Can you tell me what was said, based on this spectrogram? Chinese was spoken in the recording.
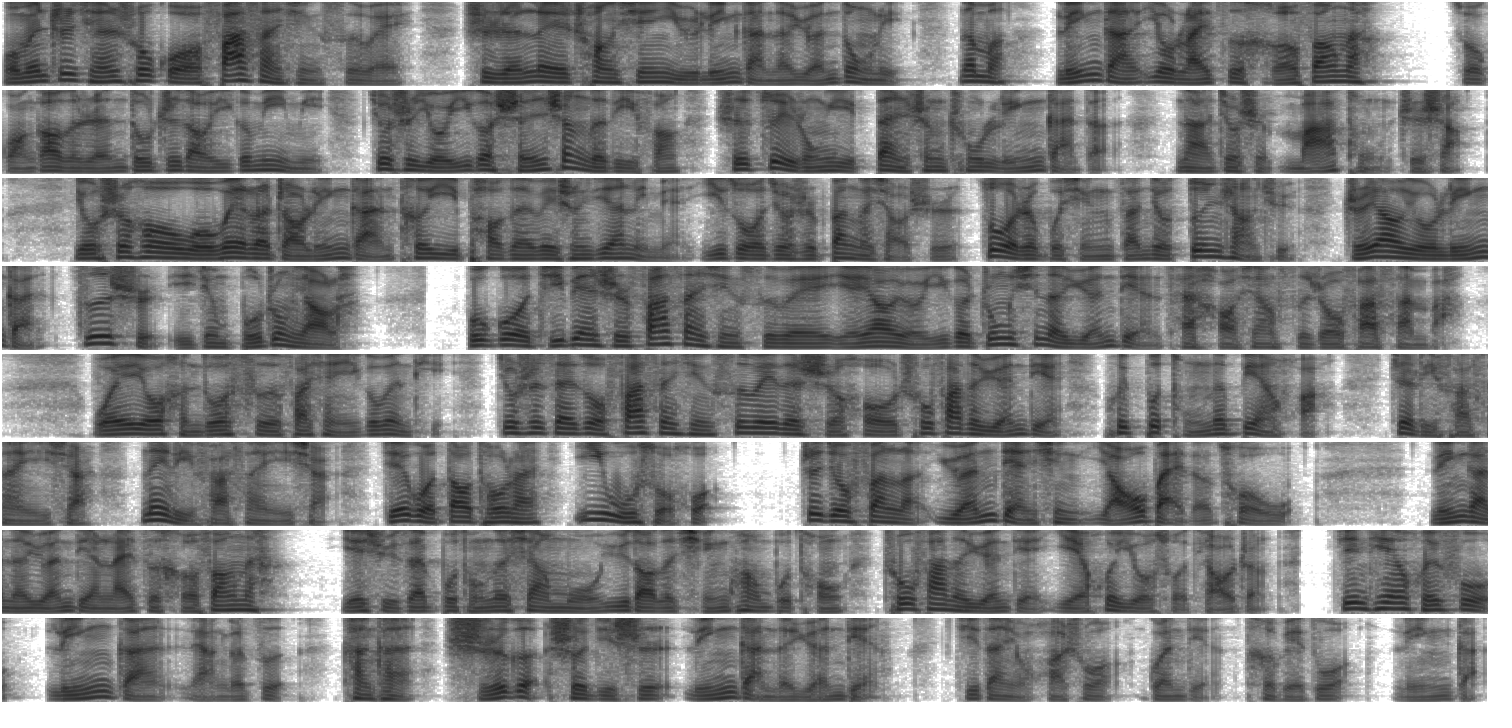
我们之前说过，发散性思维是人类创新与灵感的原动力。那么，灵感又来自何方呢？做广告的人都知道一个秘密，就是有一个神圣的地方是最容易诞生出灵感的，那就是马桶之上。有时候我为了找灵感，特意泡在卫生间里面，一坐就是半个小时。坐着不行，咱就蹲上去，只要有灵感，姿势已经不重要了。不过，即便是发散性思维，也要有一个中心的原点，才好向四周发散吧。我也有很多次发现一个问题，就是在做发散性思维的时候，出发的原点会不同的变化，这里发散一下，那里发散一下，结果到头来一无所获，这就犯了原点性摇摆的错误。灵感的原点来自何方呢？也许在不同的项目遇到的情况不同，出发的原点也会有所调整。今天回复“灵感”两个字，看看十个设计师灵感的原点。鸡蛋有话说，观点特别多，灵感。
